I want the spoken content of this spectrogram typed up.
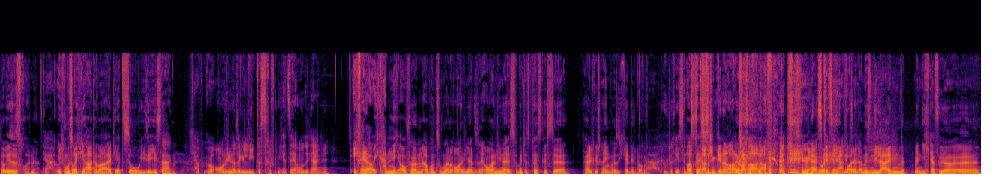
so ist es, Freunde. Ja, gut. ich muss euch die harte Wahrheit jetzt so, wie sie ist, sagen. Ich habe immer Orangina sehr geliebt. Das trifft mich jetzt sehr, muss ich sagen. Ne? Ich werde, ich kann nicht aufhören, ab und zu mal eine Orangina zu trinken. Orangina ist somit das köstlichste Kaltgetränk, was ich kenne, glaube ich. Ja, du drehst den Aus afrikanischen Kindern auch den Wasserhahn ab. Ja, das gut. ja gar nicht. Freunde, da müssen die leiden, wenn ich dafür,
